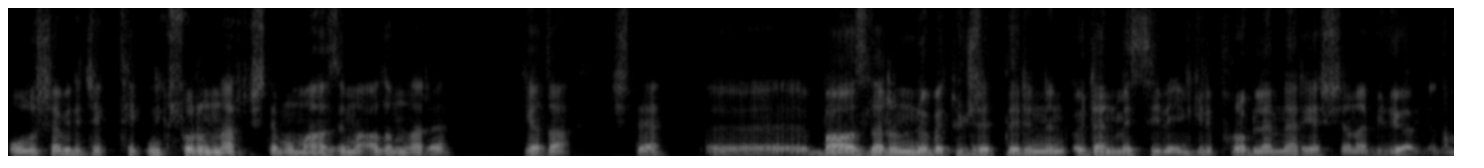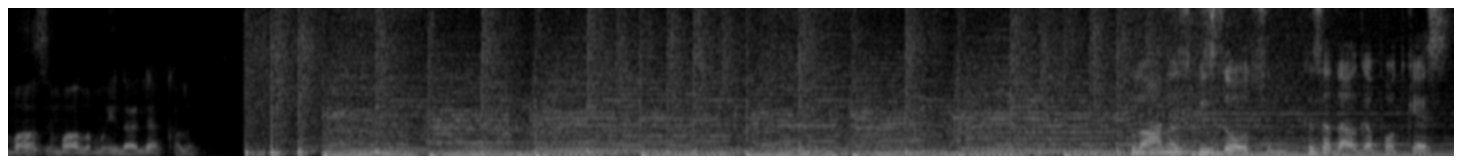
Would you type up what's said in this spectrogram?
oluşabilecek teknik sorunlar işte bu malzeme alımları ya da işte e, bazılarının nöbet ücretlerinin ödenmesiyle ilgili problemler yaşanabiliyor ya da malzeme alımıyla alakalı. Kulağınız bizde olsun. Kısa Dalga Podcast.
